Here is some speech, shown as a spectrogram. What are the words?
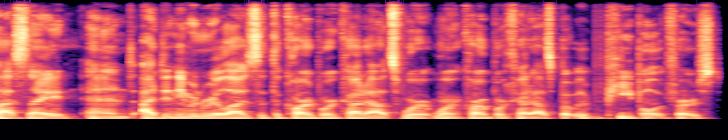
last night, and I didn't even realize that the cardboard cutouts were weren't cardboard cutouts, but were people at first.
